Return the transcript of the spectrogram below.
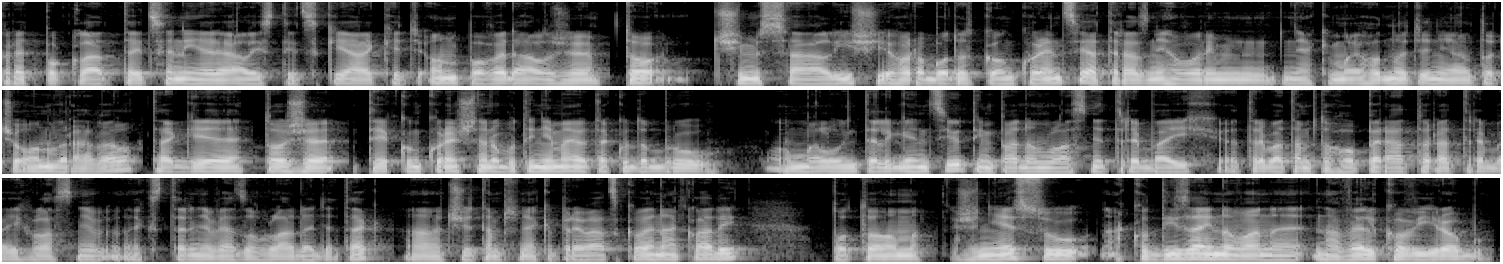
predpoklad tej ceny je realistický. A keď on povedal, že to, čím sa líši jeho robot od konkurencie, a teraz nehovorím nejaké moje hodnotenie, ale to, čo on vravel, tak je to, že tie konkurenčné roboty nemajú takú dobrú umelú inteligenciu, tým pádom vlastne treba ich, treba tam toho operátora, treba ich vlastne externe viac ovládať a tak. Čiže tam sú nejaké prevádzkové náklady potom, že nie sú ako dizajnované na veľkovýrobu.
